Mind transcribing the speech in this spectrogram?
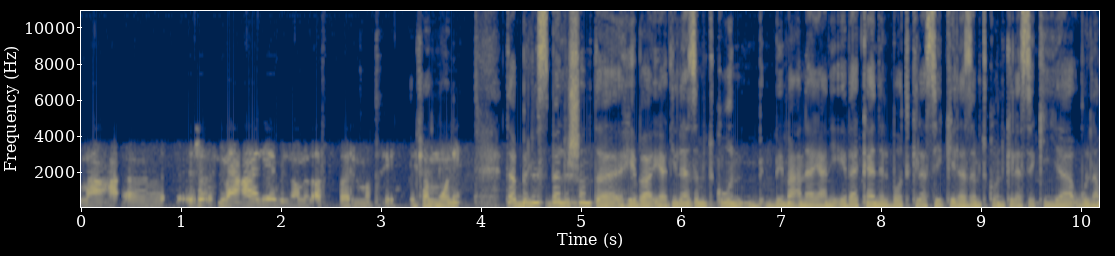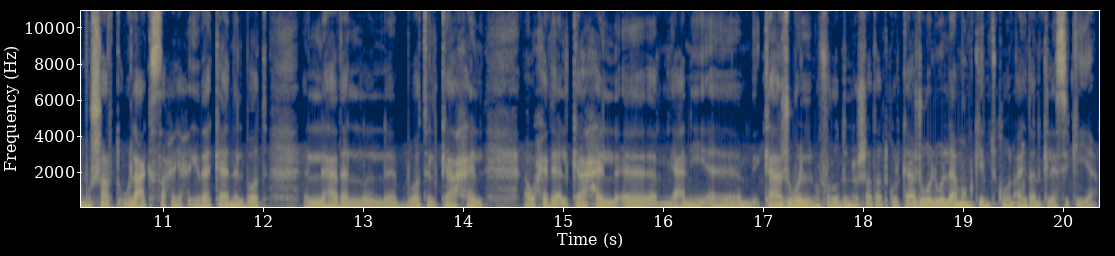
مع آه، جسمة عالية باللون الأصفر المطفي الشموني طيب بالنسبة للشنطة هبة يعني لازم تكون بمعنى يعني إذا كان البوت كلاسيكي لازم تكون كلاسيكية ولا مو شرط؟ والعكس صحيح إذا كان البوت هذا البوت الكاحل أو حذاء الكاحل آه، يعني كاجوال المفروض إنه الشنطة تكون كاجوال ولا ممكن تكون أيضا كلاسيكية؟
